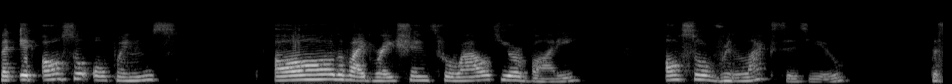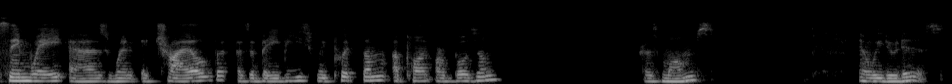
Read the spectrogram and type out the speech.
but it also opens all the vibration throughout your body, also relaxes you the same way as when a child, as a babies, we put them upon our bosom as moms, and we do this.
